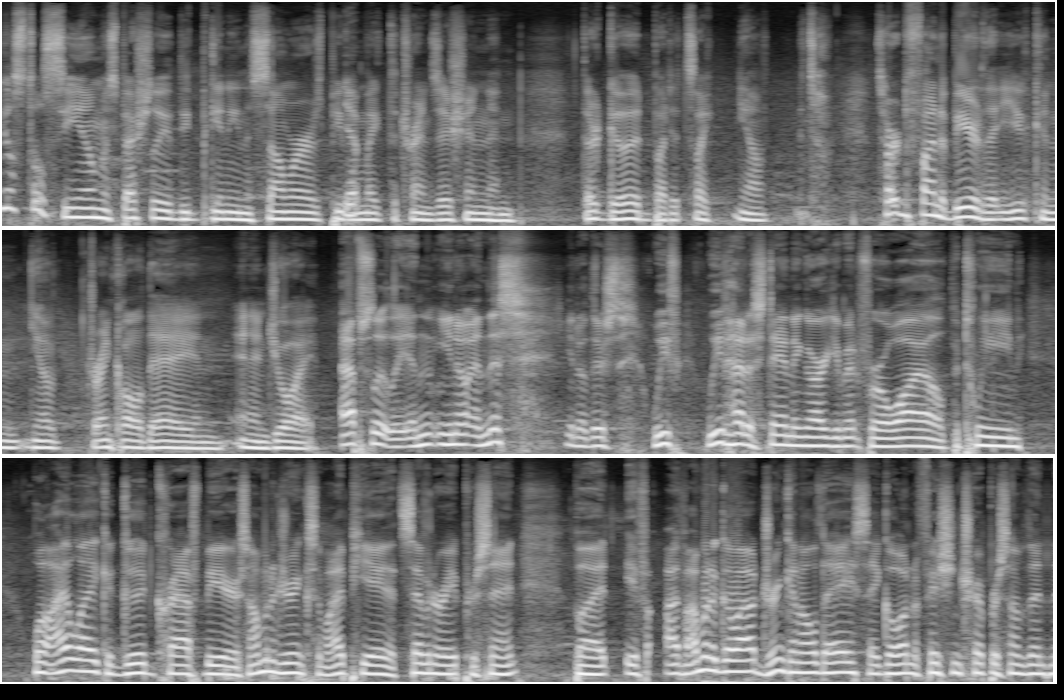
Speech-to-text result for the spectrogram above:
you'll still see them, especially at the beginning of summer as people Yep. make the transition, and they're good. But it's like you know it's it's hard to find a beer that you can you know drink all day and, and enjoy. Absolutely, and you know, and this, you know, there's we've we've had a standing argument for a while between, well, I like a good craft beer, so I'm going to drink some IPA that's seven or eight percent. But if if I'm going to go out drinking all day, say go on a fishing trip or something,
